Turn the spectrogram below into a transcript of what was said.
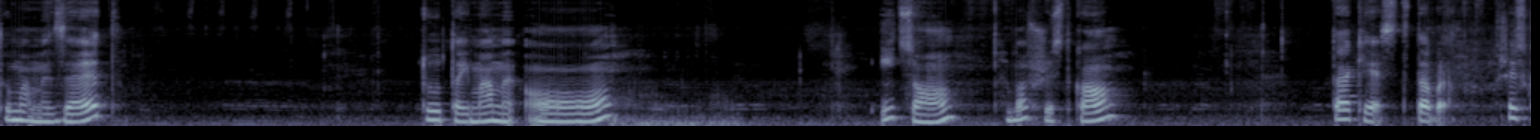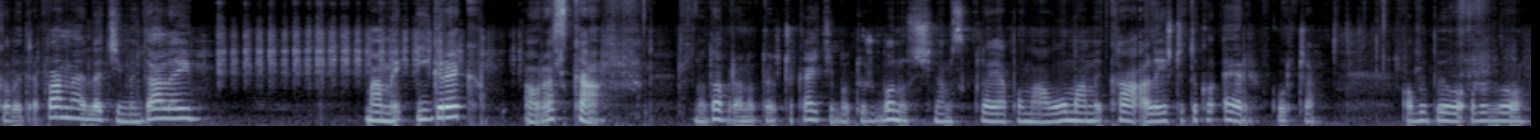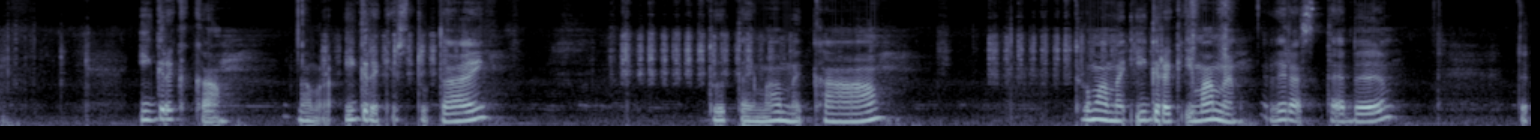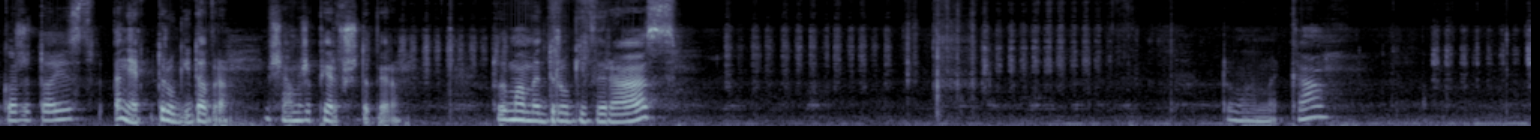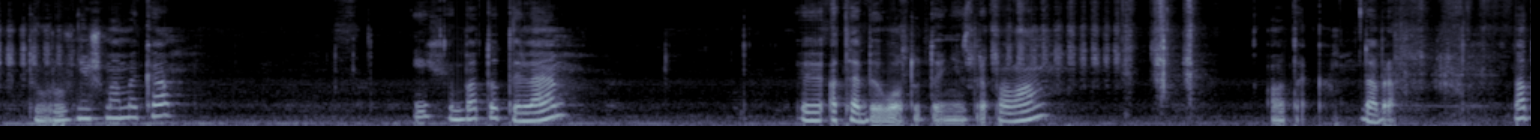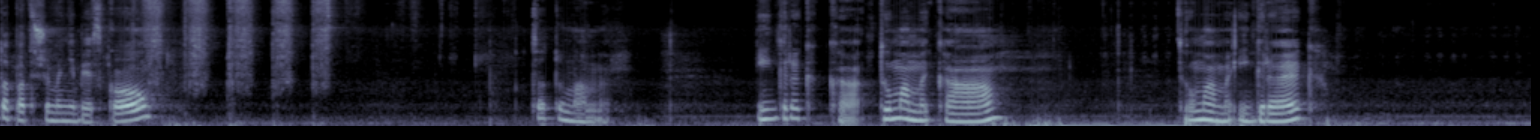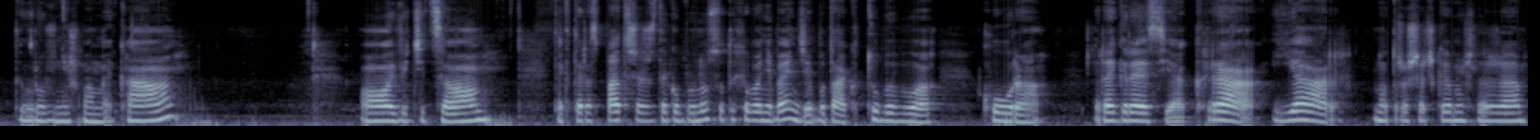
Tu mamy Z. Tutaj mamy O. I co? Chyba wszystko. Tak jest, dobra. Wszystko wydrapane, lecimy dalej. Mamy Y oraz K. No dobra, no to czekajcie, bo tu już bonus się nam skleja pomału. Mamy K, ale jeszcze tylko R, kurczę. Oby było, oby było. YK. Dobra, Y jest tutaj. Tutaj mamy K. Tu mamy Y i mamy wyraz Teby. Tylko, że to jest. A nie, drugi, dobra. Myślałam, że pierwszy dopiero. Tu mamy drugi wyraz. Tu mamy K. Tu również mamy K. I chyba to tyle. Y, A te było tutaj, nie zdrapałam. O tak, dobra. No to patrzymy niebieską. Co tu mamy? YK. Tu mamy K. Tu mamy Y. Tu również mamy K. Oj, wiecie co? Tak teraz patrzę, że tego bonusu to chyba nie będzie, bo tak, tu by była kura, regresja, kra, jar. No troszeczkę myślę, że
